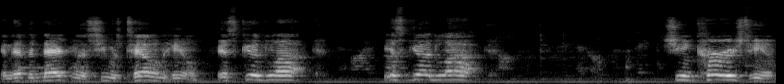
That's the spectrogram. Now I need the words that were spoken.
And at the necklace, she was telling him, It's good luck. It's good luck. She encouraged him.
